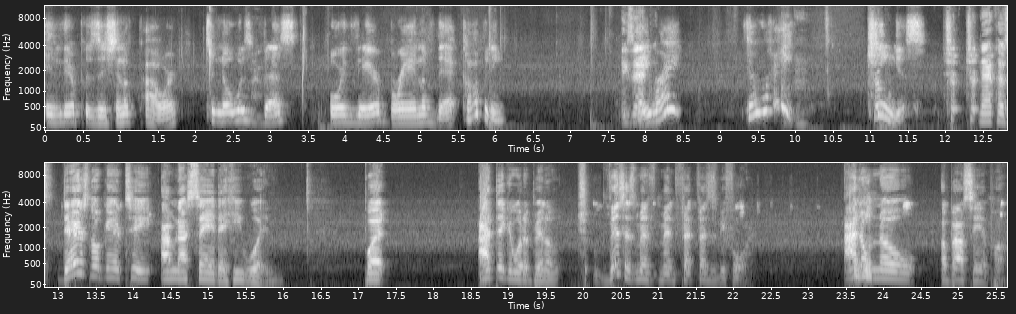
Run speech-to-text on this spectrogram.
in their position of power to know what's best for their brand of that company. Exactly. They right. They're right. Genius. Tr- tr- now, because there's no guarantee. I'm not saying that he wouldn't, but I think it would have been a. This has been, fe- fences before. I mm-hmm. don't know about CM Punk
